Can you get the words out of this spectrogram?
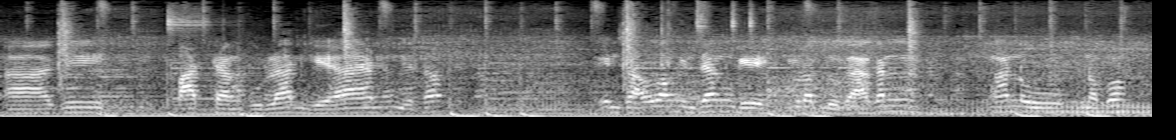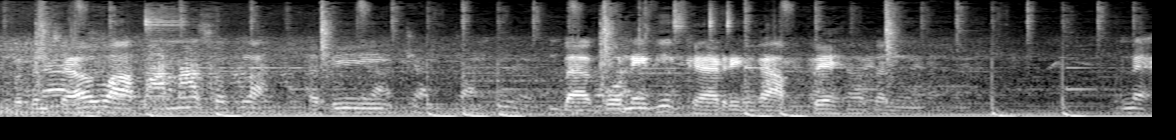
Ah iki padang bulan nggih gitu. Insya Allah nginjang nggih kula ndongaken nganu napa mboten Jawa panas lah. Dadi mbakone iki garing kabeh ngoten. Nek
